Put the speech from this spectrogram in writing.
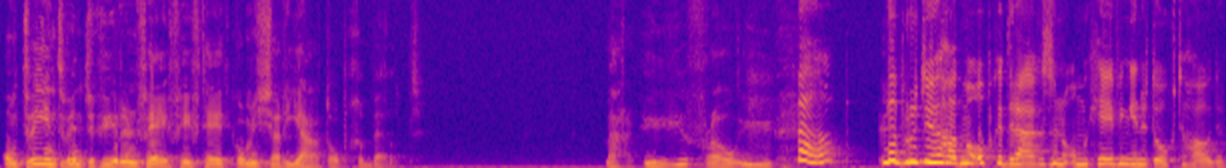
Om 22 uur en 5 heeft hij het commissariaat opgebeld. Maar u, juffrouw, u, Wel, Le had me opgedragen zijn omgeving in het oog te houden.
